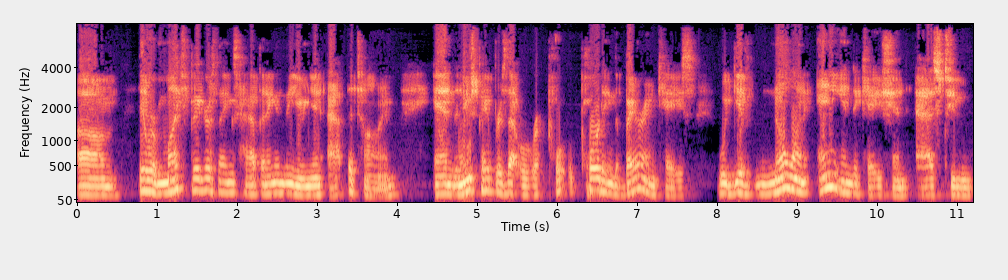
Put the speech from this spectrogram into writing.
Um, there were much bigger things happening in the Union at the time, and the newspapers that were report, reporting the Barron case would give no one any indication as to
